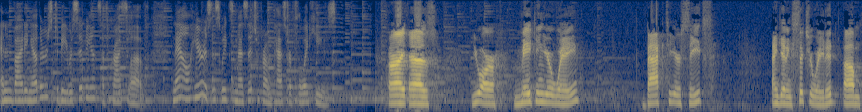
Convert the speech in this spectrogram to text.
and inviting others to be recipients of Christ's love. Now, here is this week's message from Pastor Floyd Hughes. All right, as you are making your way back to your seats and getting situated, um,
